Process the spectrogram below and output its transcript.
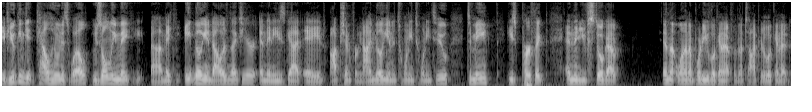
if you can get Calhoun as well, who's only make, uh, making eight million dollars next year, and then he's got a, an option for nine million in 2022, to me, he's perfect. And then you've still got in that lineup. What are you looking at from the top? You're looking at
